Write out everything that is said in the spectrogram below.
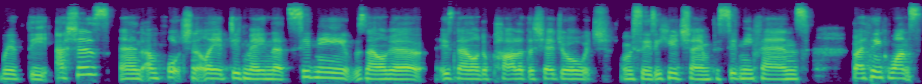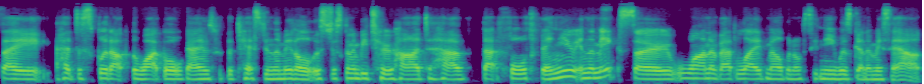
with the Ashes, and unfortunately, it did mean that Sydney was no longer is no longer part of the schedule, which obviously is a huge shame for Sydney fans. But I think once they had to split up the white ball games with the test in the middle, it was just going to be too hard to have that fourth venue in the mix. So one of Adelaide, Melbourne, or Sydney was going to miss out.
